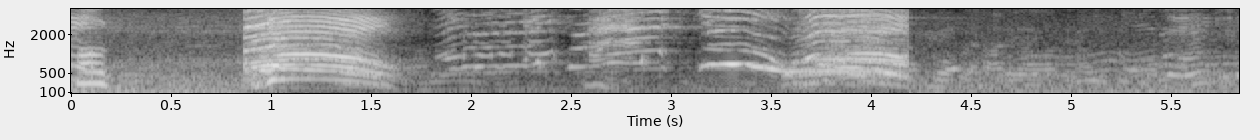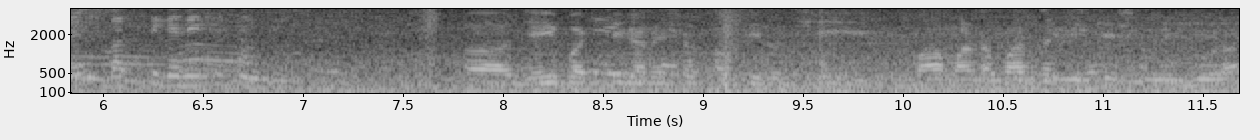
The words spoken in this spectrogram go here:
జై జై భక్తి గణేష సమితి నుంచి మా మండపాన్ని విశేషం మీకు కూడా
